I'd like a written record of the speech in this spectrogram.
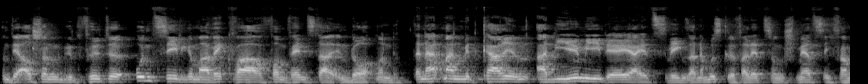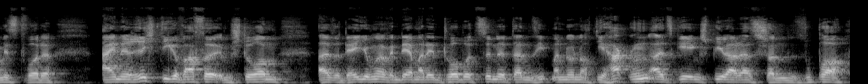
und der auch schon gefüllte unzählige Mal weg war vom Fenster in Dortmund. Dann hat man mit Karim Adiemi, der ja jetzt wegen seiner Muskelverletzung schmerzlich vermisst wurde, eine richtige Waffe im Sturm. Also der Junge, wenn der mal den Turbo zündet, dann sieht man nur noch die Hacken als Gegenspieler. Das ist schon super.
